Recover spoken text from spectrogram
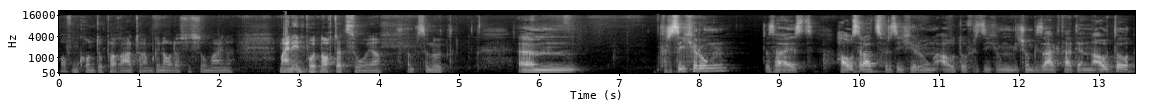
auf dem Konto parat haben. Genau, das ist so meine, mein Input noch dazu. Ja. Absolut. Ähm, Versicherungen, das heißt Hausratsversicherung, Autoversicherung, wie schon gesagt, hat ja ein Auto,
